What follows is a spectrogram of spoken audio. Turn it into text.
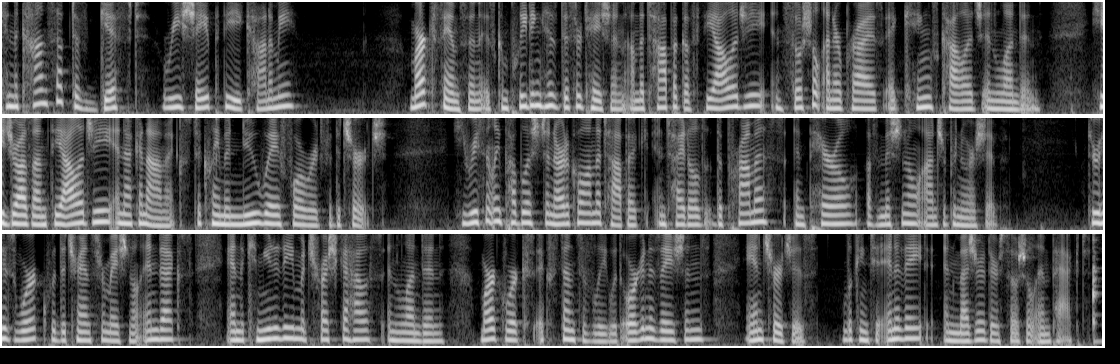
Can the concept of gift reshape the economy? Mark Sampson is completing his dissertation on the topic of theology and social enterprise at King's College in London. He draws on theology and economics to claim a new way forward for the church. He recently published an article on the topic entitled The Promise and Peril of Missional Entrepreneurship. Through his work with the Transformational Index and the Community Matryoshka Haus in London, Mark works extensively with organizations and churches looking to innovate and measure their social impact.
